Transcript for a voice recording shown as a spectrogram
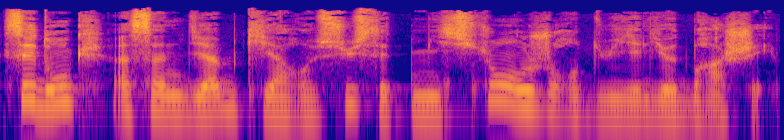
C'est donc Hassan Diab qui a reçu cette mission aujourd'hui, Elliot Brachet.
